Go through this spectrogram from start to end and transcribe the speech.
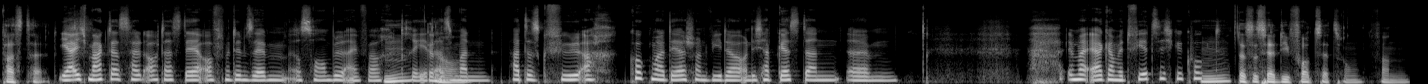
passt halt. Ja, ich mag das halt auch, dass der oft mit demselben Ensemble einfach hm, dreht. Genau. Also man hat das Gefühl, ach, guck mal, der schon wieder. Und ich habe gestern ähm, immer Ärger mit 40 geguckt. Hm, das ist ja die Fortsetzung von.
